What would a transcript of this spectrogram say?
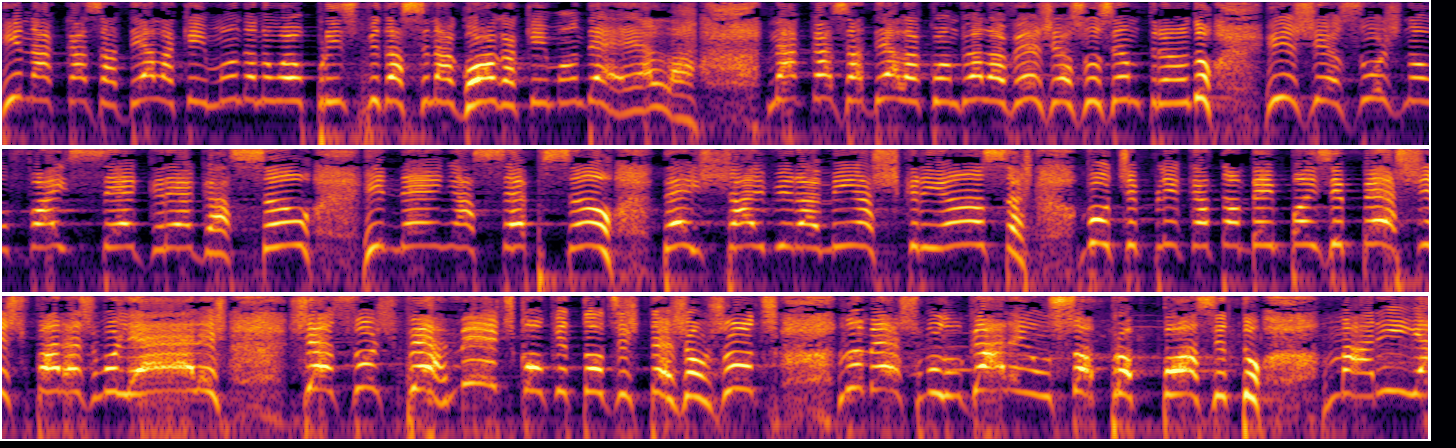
E na casa dela, quem manda não é o príncipe da sinagoga, quem manda é ela. Na casa dela, quando ela vê Jesus entrando, e Jesus não faz segregação e nem aceitação recepção. Deixai vir a minhas crianças. Multiplica também pães e peixes para as mulheres. Jesus permite com que todos estejam juntos no mesmo lugar em um só propósito. Maria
